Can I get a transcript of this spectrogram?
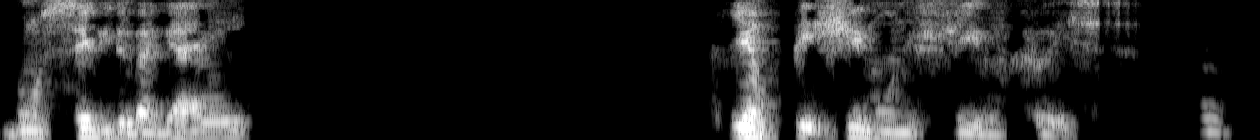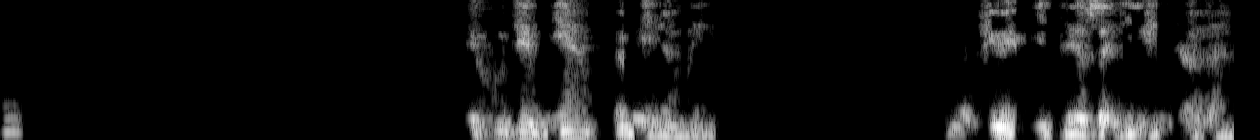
Bon série de bagailles qui empêchent mon suivre Christ. Mhm. Écoutez bien, premier nommé. Matthieu 8, verset 18 à 20.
